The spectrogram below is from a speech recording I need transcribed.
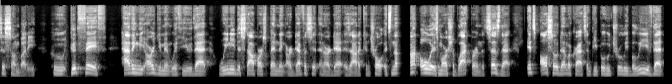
to somebody who good faith having the argument with you that we need to stop our spending, our deficit and our debt is out of control. It's not, not always Marsha Blackburn that says that. It's also Democrats and people who truly believe that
